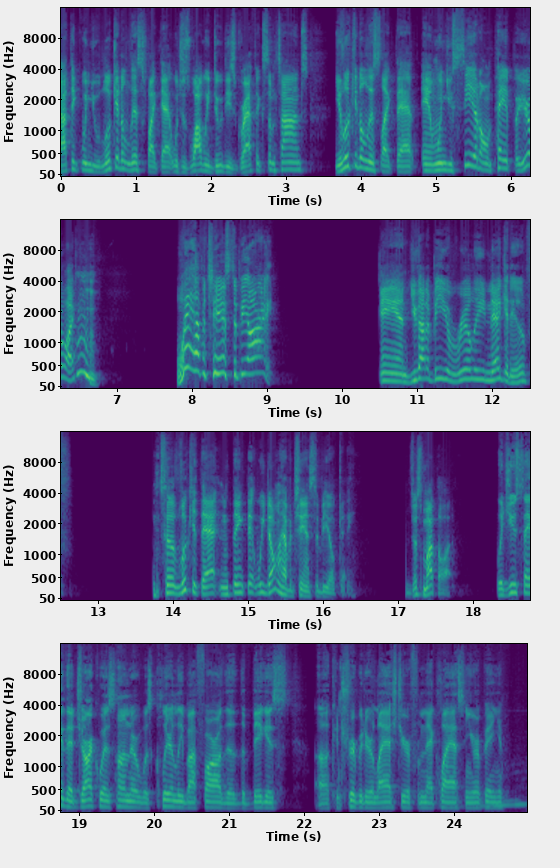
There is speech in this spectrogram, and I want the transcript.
I think when you look at a list like that, which is why we do these graphics sometimes, you look at a list like that, and when you see it on paper, you're like, hmm, we have a chance to be all right. And you got to be really negative to look at that and think that we don't have a chance to be okay. Just my thought. Would you say that Jarquez Hunter was clearly by far the, the biggest uh, contributor last year from that class, in your opinion?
